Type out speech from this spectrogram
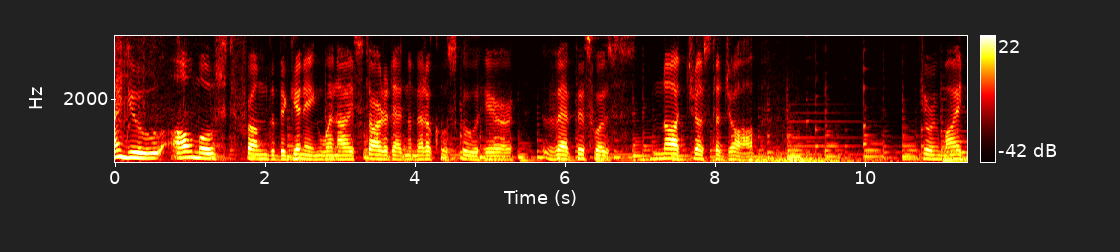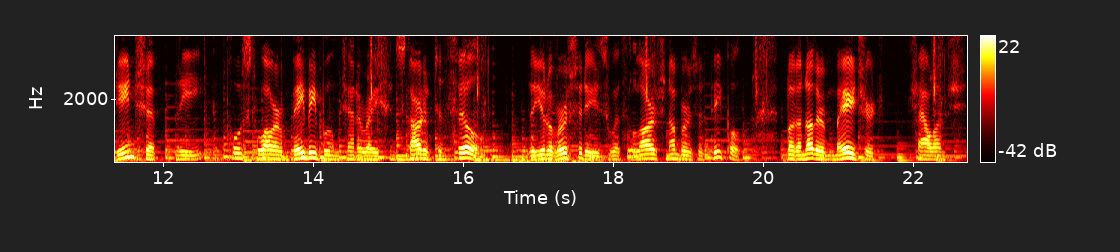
I knew almost from the beginning when I started at the medical school here that this was not just a job. During my deanship, the post-war baby boom generation started to fill the universities with large numbers of people. But another major challenge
